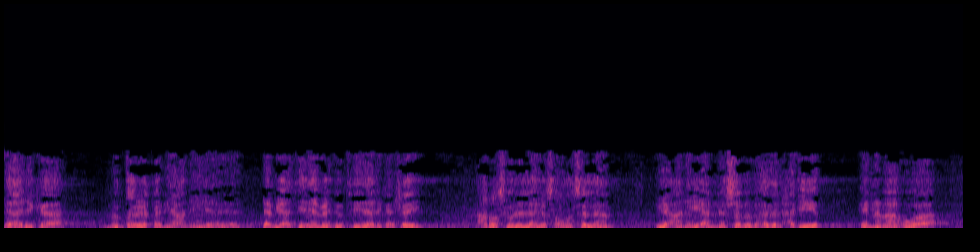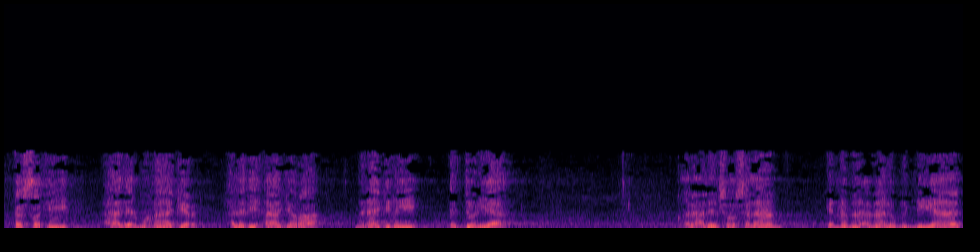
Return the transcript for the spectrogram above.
ذلك من طريق يعني لم يأتي لم يثبت في ذلك شيء. عن رسول الله صلى الله عليه وسلم يعني أن سبب هذا الحديث إنما هو قصة هذا المهاجر الذي هاجر من أجل الدنيا. قال عليه الصلاة والسلام إنما الأعمال بالنيات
